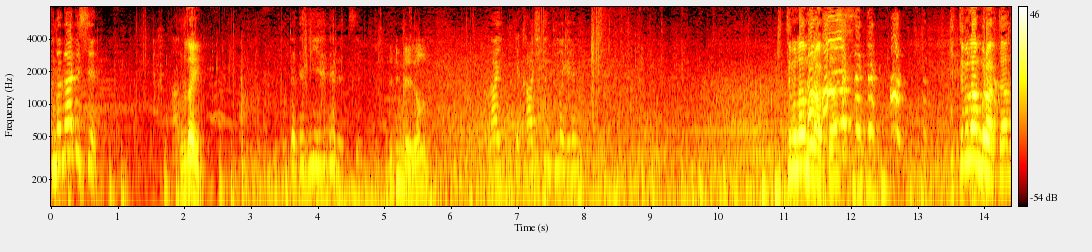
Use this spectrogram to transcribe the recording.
Tuna neredesin? Buradayım. Burada dediğin yer neresi? Dedim dedi oğlum. Lan ya kaçtın Tuna göremiyorum. Gitti mi lan Burak'ta? Aa sıktı! Ah! Gitti mi lan Burak'ta?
